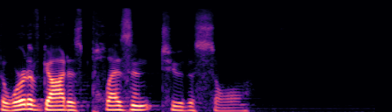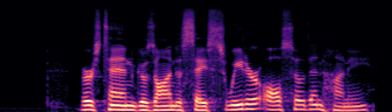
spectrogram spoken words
the Word of God is pleasant to the soul. Verse 10 goes on to say, Sweeter also than honey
